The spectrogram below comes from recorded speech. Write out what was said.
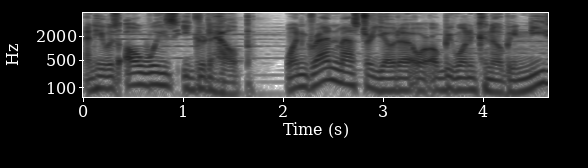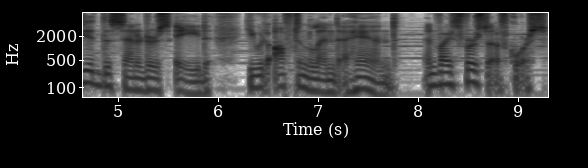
and he was always eager to help. When Grandmaster Yoda or Obi Wan Kenobi needed the Senator's aid, he would often lend a hand, and vice versa, of course.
